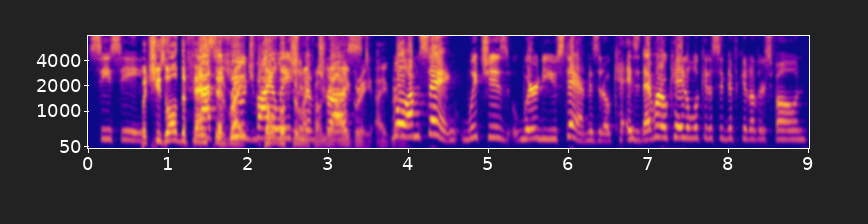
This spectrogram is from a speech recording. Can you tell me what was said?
Cece. But she's all defensive, that's a huge right? Don't look through violation my of phone. trust. Yeah, I agree. I agree. Well, I'm saying, which is where do you stand? Is it okay? Is it ever okay to look at a significant other's phone?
